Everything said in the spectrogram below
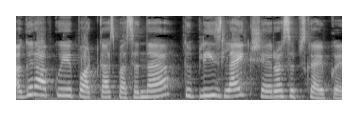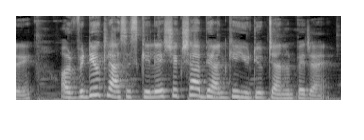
अगर आपको ये पॉडकास्ट पसंद आया तो प्लीज़ लाइक शेयर और सब्सक्राइब करें और वीडियो क्लासेस के लिए शिक्षा अभियान के यूट्यूब चैनल पर जाएँ।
